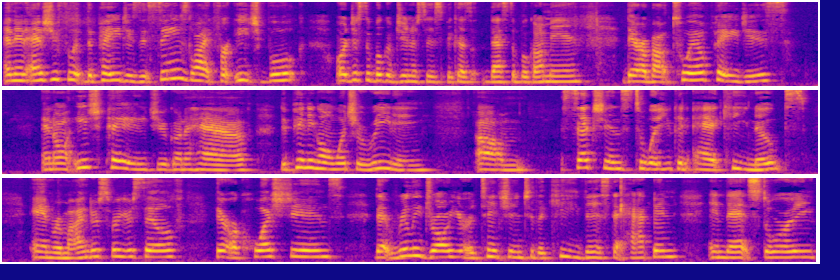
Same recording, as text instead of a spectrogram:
And then as you flip the pages, it seems like for each book, or just the book of Genesis, because that's the book I'm in, there are about 12 pages. And on each page, you're going to have, depending on what you're reading, um, sections to where you can add key notes and reminders for yourself. There are questions that really draw your attention to the key events that happen in that story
